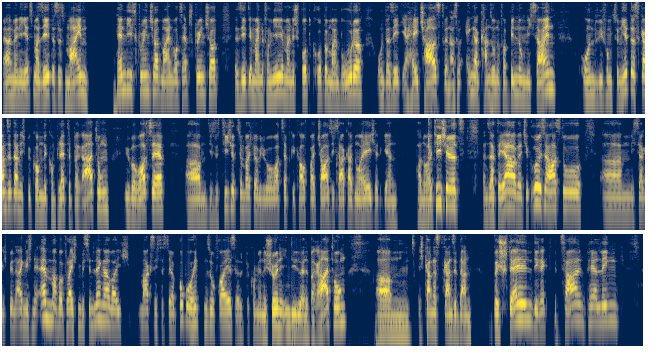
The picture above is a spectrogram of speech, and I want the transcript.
Ja, und wenn ihr jetzt mal seht, das ist mein Handy-Screenshot, mein WhatsApp-Screenshot, da seht ihr meine Familie, meine Sportgruppe, mein Bruder und da seht ihr Hey Charles drin. Also enger kann so eine Verbindung nicht sein. Und wie funktioniert das Ganze dann? Ich bekomme eine komplette Beratung über WhatsApp. Ähm, dieses T-Shirt zum Beispiel habe ich über WhatsApp gekauft bei Charles. Ich sage halt nur, hey, ich hätte gern paar neue T-Shirts. Dann sagt er, ja, welche Größe hast du? Ähm, ich sage, ich bin eigentlich eine M, aber vielleicht ein bisschen länger, weil ich mag es nicht, dass der Popo hinten so frei ist. Also ich bekomme ja eine schöne individuelle Beratung. Ähm, ich kann das Ganze dann bestellen, direkt bezahlen per Link.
